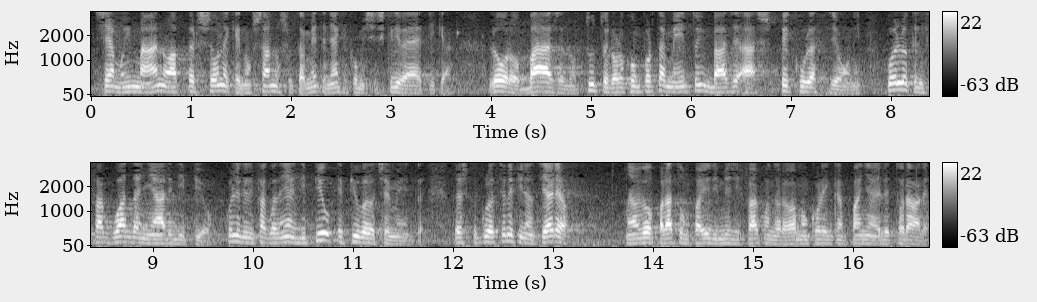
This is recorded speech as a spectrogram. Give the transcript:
siamo in mano a persone che non sanno assolutamente neanche come si scrive etica, loro basano tutto il loro comportamento in base a speculazioni, quello che li fa guadagnare di più, quello che li fa guadagnare di più e più velocemente. Della speculazione finanziaria ne avevo parlato un paio di mesi fa quando eravamo ancora in campagna elettorale,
